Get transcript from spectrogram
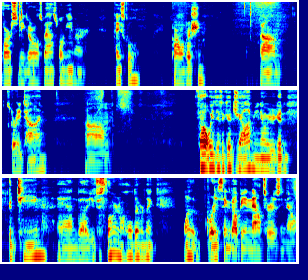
varsity girls basketball game at our high school, Carmel Christian. Um, it was a great time. Um, felt we did a good job. You know, we were a good good team, and uh, you just learn a whole different thing. One of the greatest things about being an announcer is, you know,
